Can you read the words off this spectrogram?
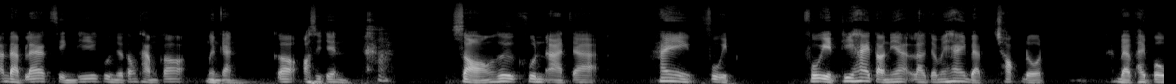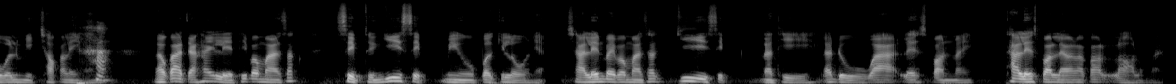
อันดับแรกสิ่งที่คุณจะต้องทำก็เหมือนกันก็ออกซิเจนค่ะ สองคือคุณอาจจะให้ฟลูอิดฟลูอิดที่ให้ตอนเนี้ยเราจะไม่ให้แบบช็อกโดสแบบไฮโปวอลูมิกช็อกอะไรอย่างเงี้ ค่ะ ยเราก็อาจจะให้เลทที่ประมาณสัก 10ถึง20 มิล per กิโลเนี่ยชาเลนจ์ไปประมาณสัก 20 นาที แล้วดูว่าレスปอนไหม ถ้าレスปอนแล้วเราก็รอลงมา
